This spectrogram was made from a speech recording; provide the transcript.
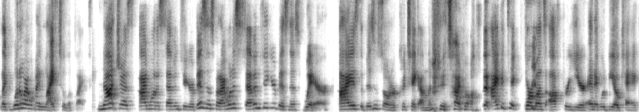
like, what do I want my life to look like? not just I want a seven figure business, but I want a seven figure business where I, as the business owner, could take unlimited time off, that I could take four months off per year and it would be okay.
